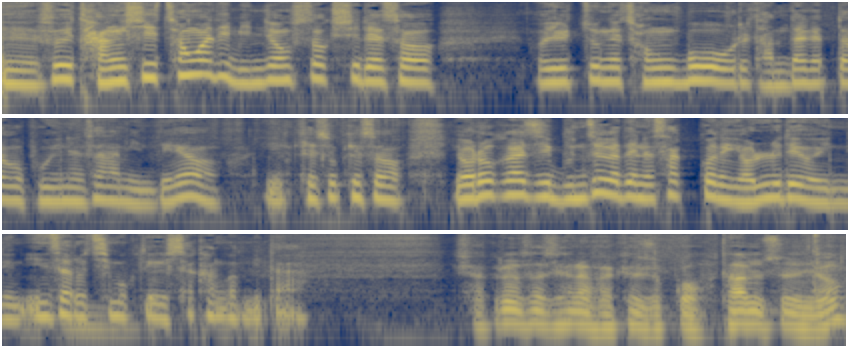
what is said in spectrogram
예, 소위 당시 청와대 민정수석실에서 어, 일종의 정보를 담당했다고 보이는 사람인데요. 예, 계속해서 여러 가지 문제가 되는 사건에 연루되어 있는 인사로 지목되기 시작한 겁니다. 자, 그런 사실 하나 밝혀줬고, 다음 뉴스는요.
